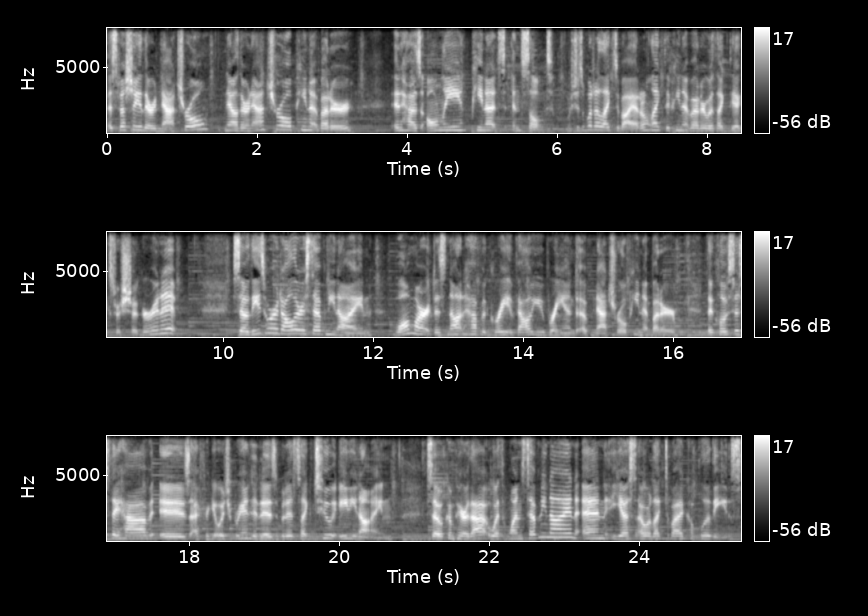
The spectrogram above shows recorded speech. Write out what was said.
especially their natural. Now, their natural peanut butter, it has only peanuts and salt, which is what I like to buy. I don't like the peanut butter with like the extra sugar in it. So these were $1.79. Walmart does not have a great value brand of natural peanut butter. The closest they have is I forget which brand it is, but it's like $2.89. So compare that with 179 and yes, I would like to buy a couple of these.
